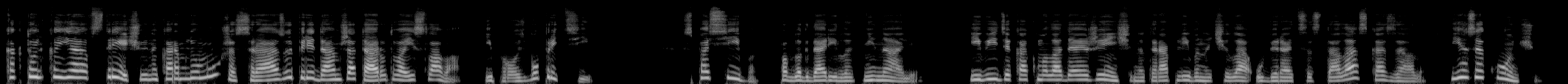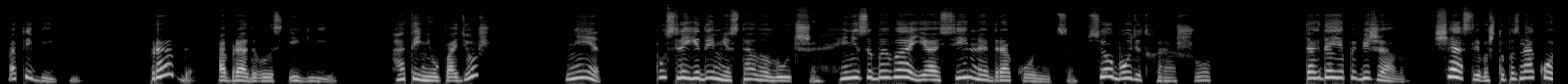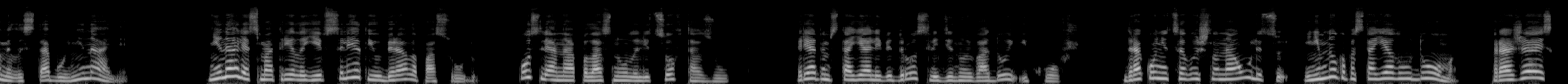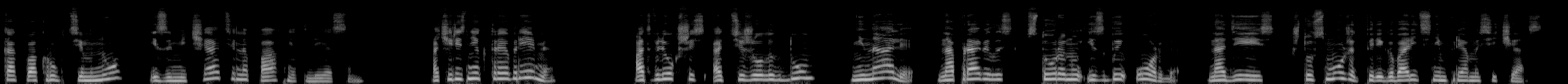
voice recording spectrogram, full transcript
Как только я встречу и накормлю мужа, сразу передам Жатару твои слова и просьбу прийти. — Спасибо, — поблагодарила Нинали. И, видя, как молодая женщина торопливо начала убирать со стола, сказала, — Я закончу, а ты беги. — Правда? — обрадовалась Игия. — А ты не упадешь? — Нет. После еды мне стало лучше. И не забывай, я сильная драконица. Все будет хорошо. Тогда я побежала. Счастлива, что познакомилась с тобой, Нинали. Ниналя смотрела ей вслед и убирала посуду. После она ополоснула лицо в тазу. Рядом стояли ведро с ледяной водой и ковш. Драконица вышла на улицу и немного постояла у дома, поражаясь, как вокруг темно и замечательно пахнет лесом. А через некоторое время, отвлекшись от тяжелых дум, Нинале направилась в сторону избы Орда, надеясь, что сможет переговорить с ним прямо сейчас.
